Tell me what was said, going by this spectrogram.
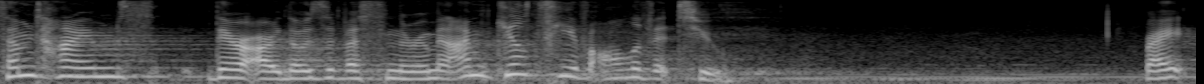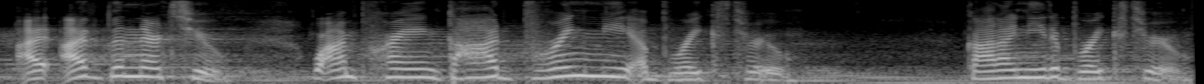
Sometimes there are those of us in the room, and I'm guilty of all of it too. Right? I, I've been there too, where I'm praying, God, bring me a breakthrough. God, I need a breakthrough.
